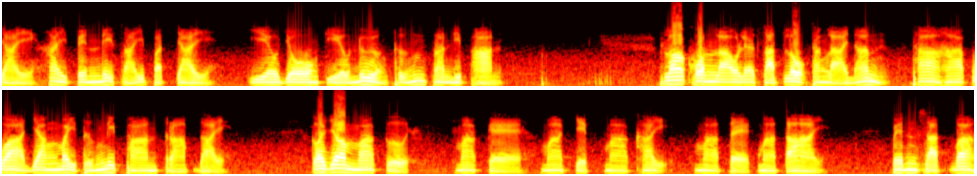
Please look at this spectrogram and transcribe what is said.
ใจ ให้เป็นนิสัยปัจจัย เกี่ยวโยงเกี่ยวเนื่องถึงพระนิพพานเพราะคนเราและสัตว์โลกทั้งหลายนั้น ถ้าหากว่ายังไม่ถึงนิพพานตราบใด ก็ย่อมมาเกิด มาแก่ มาเจ็บ มาไข้ มาแตกมาตาย เป็นสัตว์บ้าง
